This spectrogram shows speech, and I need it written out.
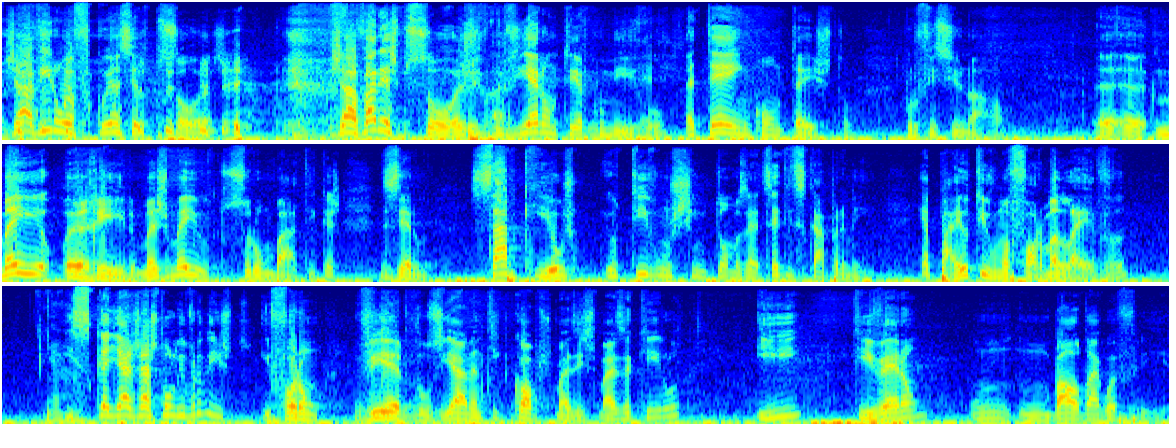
Já viram a frequência de pessoas? Já várias pessoas vieram ter comigo, até em contexto profissional, meio a rir, mas meio sorumbáticas, dizer-me: sabe que eu, eu tive uns sintomas, etc. E disse cá para mim: epá, eu tive uma forma leve e se calhar já estou livre disto. E foram ver, dosear anticorpos, mais isto, mais aquilo, e tiveram um, um balde de água fria.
